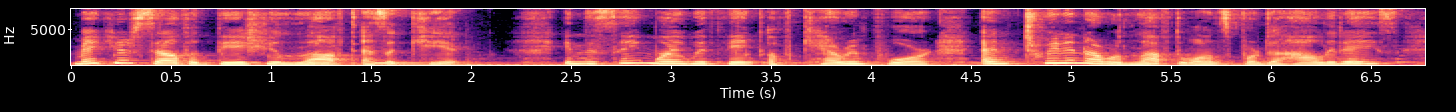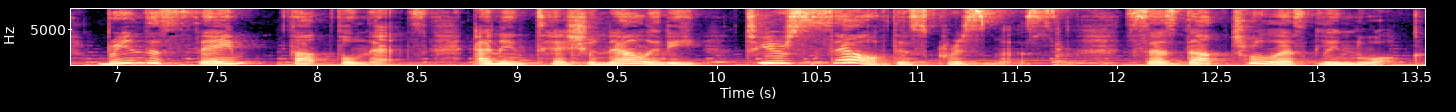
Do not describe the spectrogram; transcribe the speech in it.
Make yourself a dish you loved as a kid. In the same way we think of caring for and treating our loved ones for the holidays, bring the same thoughtfulness and intentionality to yourself this Christmas, says Dr. Leslie Nwok,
